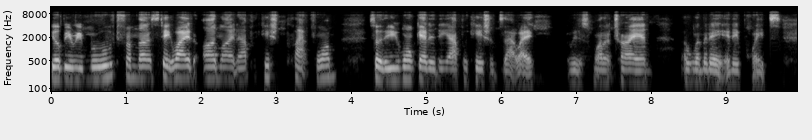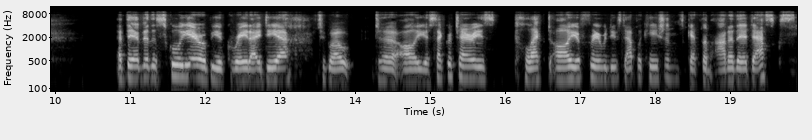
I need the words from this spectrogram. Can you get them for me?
you'll be removed from the statewide online application platform so that you won't get any applications that way. We just want to try and eliminate any points. At the end of the school year, it would be a great idea to go out to all your secretaries, collect all your free reduced applications, get them out of their desks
